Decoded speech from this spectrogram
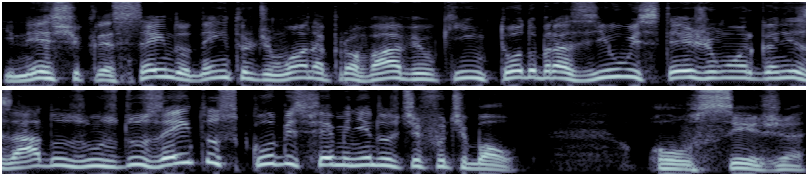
E neste crescendo, dentro de um ano é provável que em todo o Brasil estejam organizados uns 200 clubes femininos de futebol. ou seja,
